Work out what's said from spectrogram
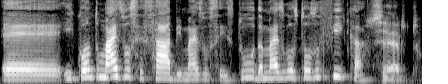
É, e quanto mais você sabe, mais você estuda, mais gostoso fica. Certo.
